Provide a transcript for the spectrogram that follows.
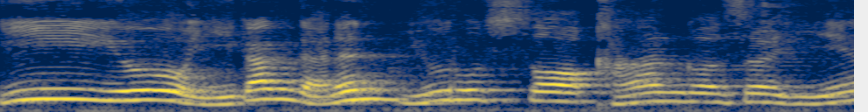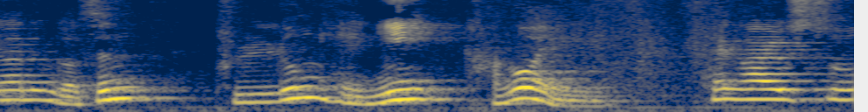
이유 이강자는 유로서 강한 것을 이행하는 것은 불능행이 강어행이 행할 수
